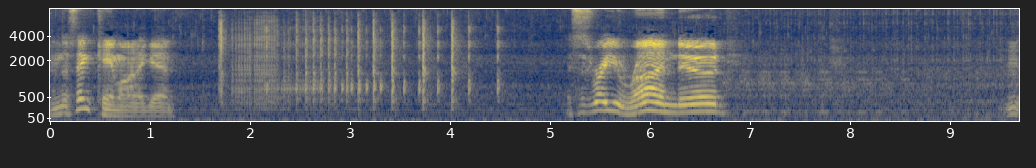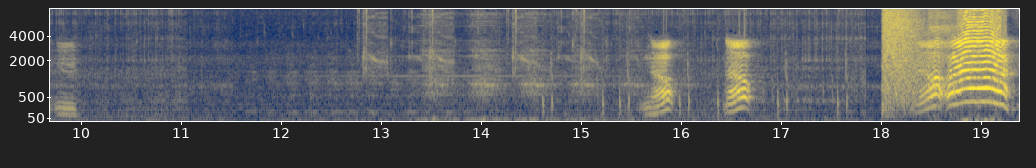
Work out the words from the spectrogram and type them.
And the sink came on again. This is where you run, dude. Mm-mm. Nope. Nope. No. Ah!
